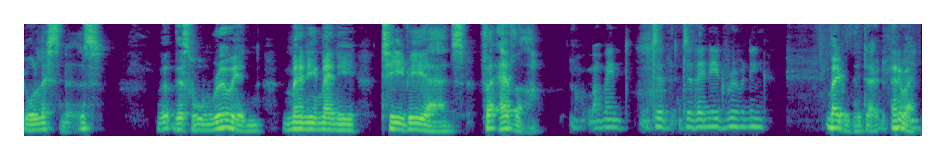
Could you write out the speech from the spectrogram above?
your listeners that this will ruin many, many TV ads forever. I mean, do, do they need ruining? Maybe they don't. Anyway,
